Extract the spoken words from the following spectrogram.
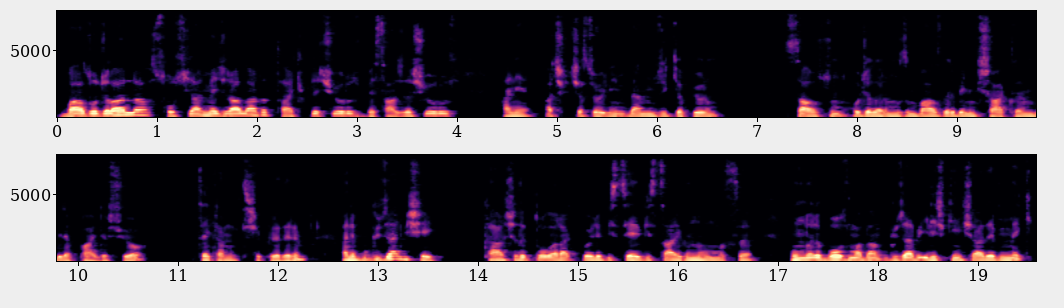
bazı hocalarla sosyal mecralarda takipleşiyoruz, mesajlaşıyoruz. Hani açıkça söyleyeyim ben müzik yapıyorum. Sağ olsun hocalarımızın bazıları benim şarkılarımı bile paylaşıyor. Tekrardan teşekkür ederim. Hani bu güzel bir şey. Karşılıklı olarak böyle bir sevgi saygının olması, bunları bozmadan güzel bir ilişki inşa edebilmek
